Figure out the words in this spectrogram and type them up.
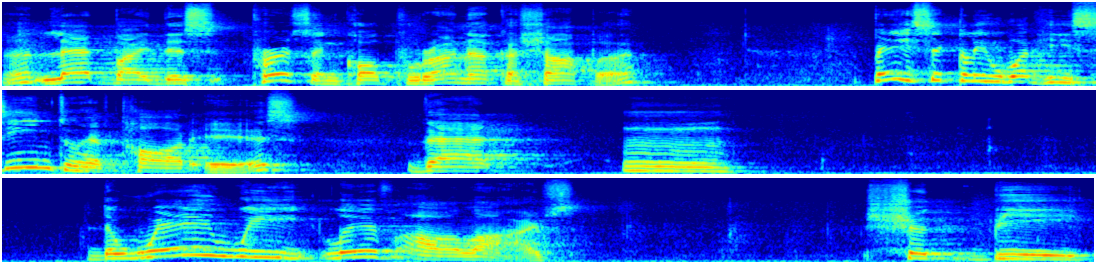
uh, led by this person called Purana Kashapa, basically what he seemed to have taught is that mm, the way we live our lives should be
